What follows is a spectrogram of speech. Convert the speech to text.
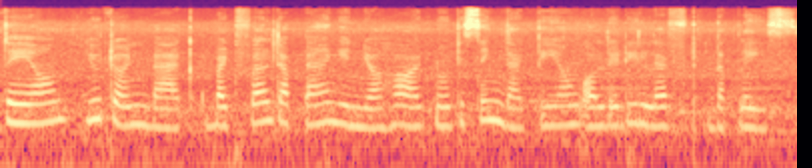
Taehyung, you turned back, but felt a pang in your heart, noticing that Taehyung already left the place.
